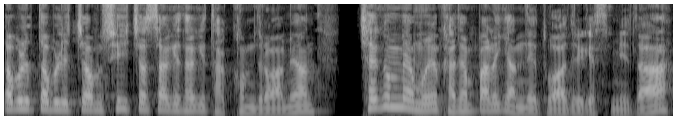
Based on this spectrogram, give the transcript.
www.수입차싸게사기.com 들어가면 최근 매물 가장 빠르게 안내 도와드리겠습니다.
